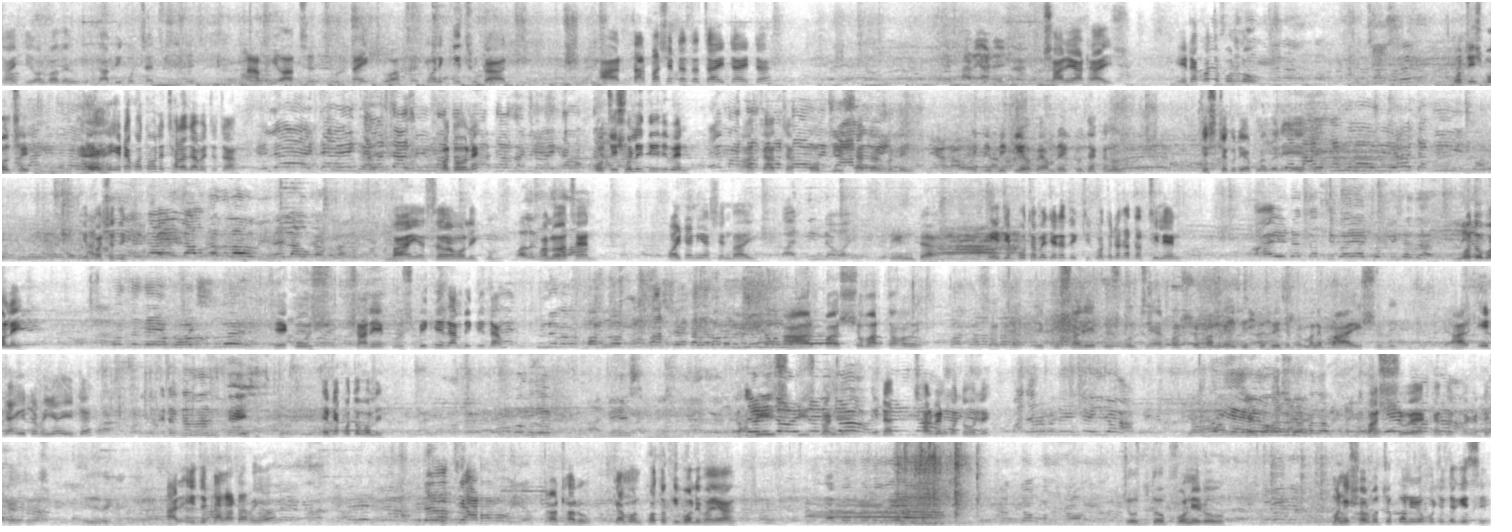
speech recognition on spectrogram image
সাইকিওয়াল বা দাবি করছে নাভিও আছে ঝুলটা একটু আছে মানে কিছুটা আর কি। আর তার পাশেরটা চাচা এটা এটা? সাড়ে আঠাইশ এটা কত বলল? পঁচিশ বলছে। এটা কত হলে ছাড়া যাবে চাচা? কত হলে? পঁচিশ হলেই দিয়ে দিবেন? আচ্ছা আচ্ছা পঁচিশ হাজার হলেই এটি বিক্রি হবে। আমরা একটু দেখানোর চেষ্টা করি আপনাদের। এই যে। এ পাশে দেখি। ভাই আসসালামু আলাইকুম। ভালো আছেন? কয়টা নিয়ে আসেন ভাই তিনটা ভাই। তিনটা। এই যে প্রথমে যেটা দেখছি কত টাকা চাচ্ছিলেন? কত বলে? একুশ। সাড়ে একুশ। বিক্রি দাম বিক্রি দাম? আর পাঁচশো বাড়তে হবে। আচ্ছা আচ্ছা একুশ সাড়ে একুশ বলছে আর পাঁচশো বাড়লেই বিক্রি হয়ে যাবে মানে বাইশ হলে। আর এটা এটা ভাইয়া এটা? এটা কত বলে? বিশ বিশ বিশ ভাঙে। এটা ছাড়বেন কত হলে? পাঁচশো এক হাজার টাকা ডিফারেন্স আছে। এই যে দেখেন। আর এই যে কালাটা ভাইয়া? আঠারো কেমন? কত কি বলে ভাইয়া? চোদ্দ পনেরো। মানে সর্বোচ্চ পনেরো পর্যন্ত গেছে?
